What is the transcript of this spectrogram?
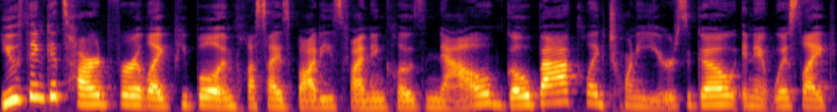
you think it's hard for like people in plus size bodies finding clothes now go back like 20 years ago and it was like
